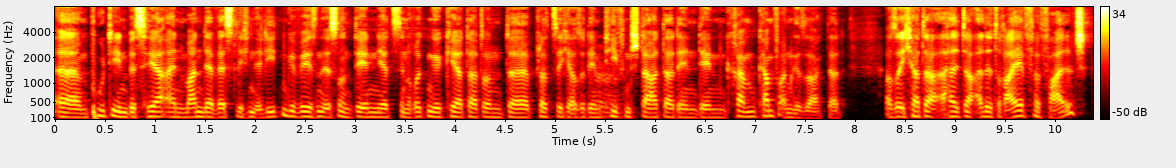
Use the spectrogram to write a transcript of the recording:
ähm, Putin bisher ein Mann der westlichen Eliten gewesen ist und denen jetzt den Rücken gekehrt hat und äh, plötzlich also dem ja. tiefen Staat da den, den Kampf angesagt hat. Also ich hatte, halte alle drei für falsch.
